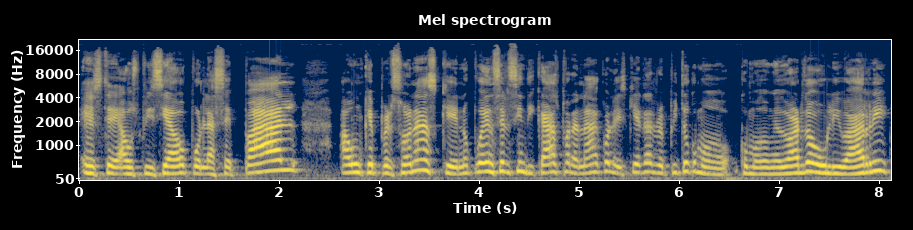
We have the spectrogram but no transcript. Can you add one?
este, auspiciado por la CEPAL, aunque personas que no pueden ser sindicadas para nada con la izquierda, repito, como, como don Eduardo Ulibarri,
